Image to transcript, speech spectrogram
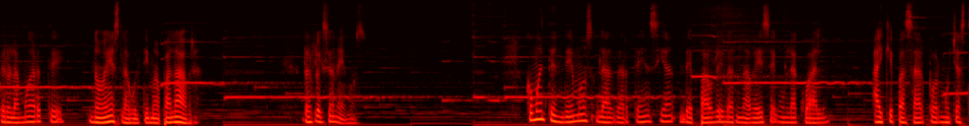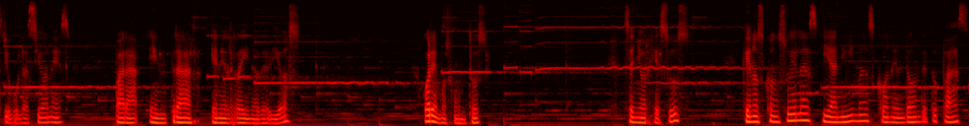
pero la muerte no es la última palabra. Reflexionemos. ¿Cómo entendemos la advertencia de Pablo y Bernabé según la cual hay que pasar por muchas tribulaciones para entrar en el reino de Dios? Oremos juntos. Señor Jesús, que nos consuelas y animas con el don de tu paz,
